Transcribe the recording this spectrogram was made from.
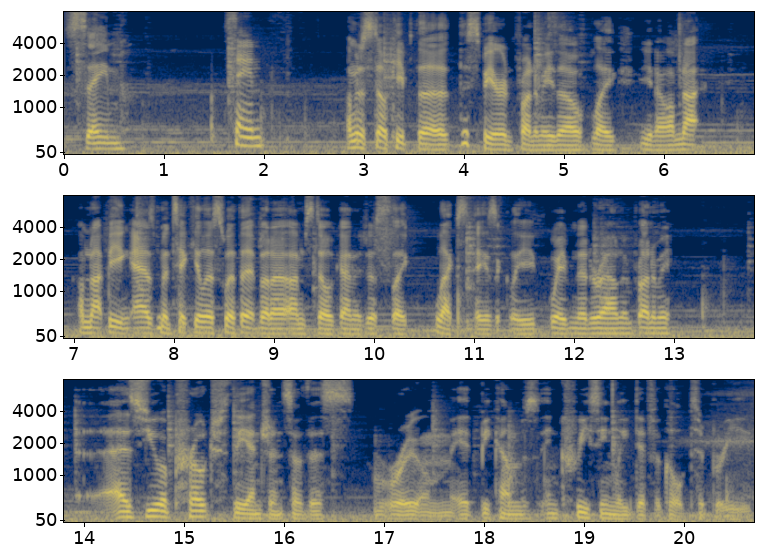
Same. Same. I'm gonna still keep the the spear in front of me though. Like you know, I'm not I'm not being as meticulous with it, but I, I'm still kind of just like Lex basically waving it around in front of me. As you approach the entrance of this room, it becomes increasingly difficult to breathe.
